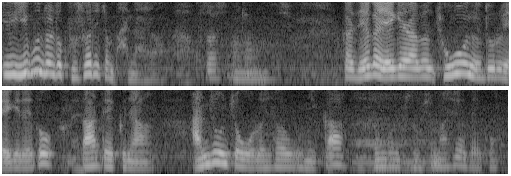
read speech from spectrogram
이- 이분들도 구설이 좀 많아요. 아, 구설수가 좀 어. 있으시군요. 그러니까 내가 얘기를 하면 좋은 의도로 얘기를 해도 네. 나한테 그냥 안 좋은 쪽으로 해서 오니까 그런 건 아. 조심하셔야 되고 음.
